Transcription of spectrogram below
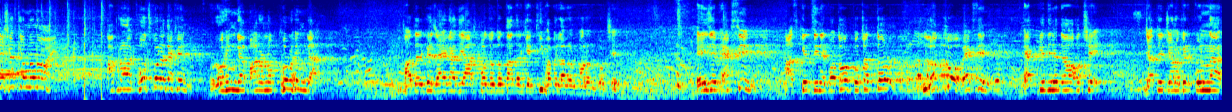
দেশের জন্য নয়, আপনারা খোঁজ করে দেখেন, রোহিঙ্গা, বারো লক্ষ রোহিঙ্গা, তাদেরকে জায়গা দিয়ে আজ পর্যন্ত তাদেরকে কীভাবে লালন পালন করছে? এই যে ভ্যাকসিন আজকের দিনে কত? পঁচাত্তর লক্ষ ভ্যাকসিন একই দিনে দেওয়া হচ্ছে। জাতির জনকের কন্যার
